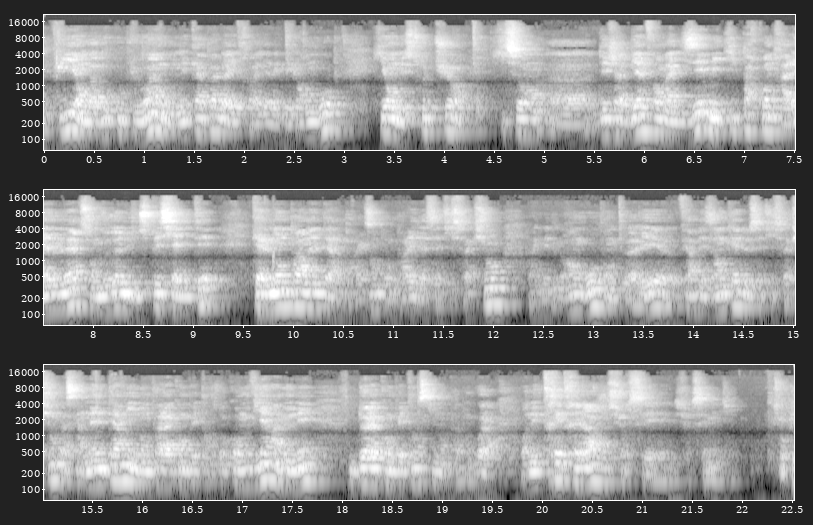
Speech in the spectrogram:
Et puis, on va beaucoup plus loin, on est capable d'aller travailler avec des grands groupes qui ont des structures qui sont euh, déjà bien formalisées, mais qui, par contre, à l'inverse, ont besoin d'une spécialité qu'elles n'ont pas en interne. Par exemple, on parlait de la satisfaction, avec des grands groupes, on peut aller euh, faire des enquêtes de satisfaction parce qu'en interne, ils n'ont pas la compétence. Donc on vient amener de la compétence qu'ils n'ont pas. Donc voilà, on est très très large sur ces, sur ces métiers. Ok.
